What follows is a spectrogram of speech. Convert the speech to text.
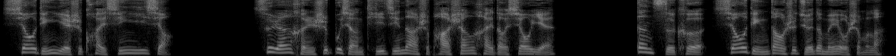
萧鼎也是快心一笑，虽然很是不想提及，那是怕伤害到萧炎，但此刻萧鼎倒是觉得没有什么了。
